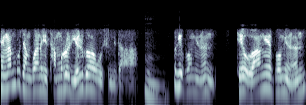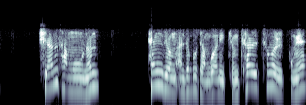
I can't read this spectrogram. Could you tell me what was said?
행안부 장관의 사무를 열거하고 있습니다. 음. 거기에 보면은 제5항에 보면은 치안 사무는 행정안전부 장관이 경찰청을 통해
